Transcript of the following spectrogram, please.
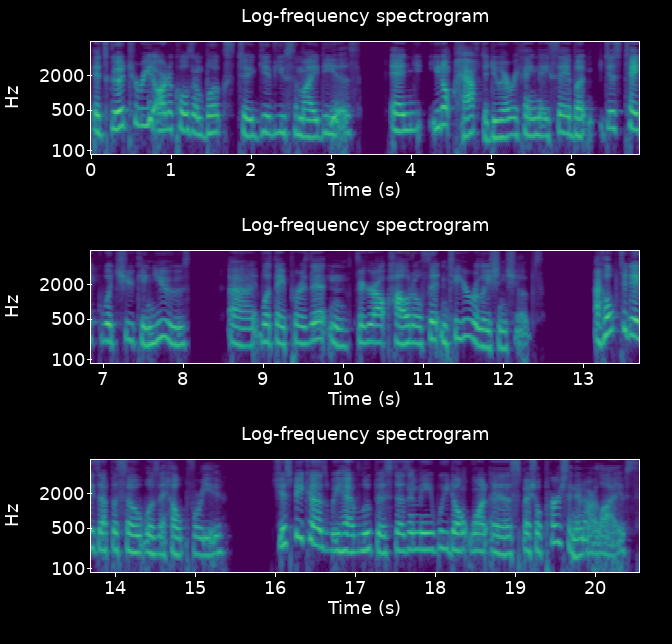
It's good to read articles and books to give you some ideas. And you don't have to do everything they say, but just take what you can use, uh, what they present, and figure out how it'll fit into your relationships. I hope today's episode was a help for you. Just because we have lupus doesn't mean we don't want a special person in our lives.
